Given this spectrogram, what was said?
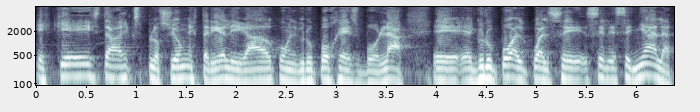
es que esta explosión estaría ligada con el grupo Hezbollah, eh, el grupo al cual se, se le señala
